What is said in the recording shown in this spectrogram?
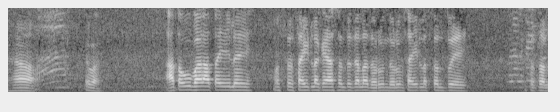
हा हा. बघ आता उभा राहता येईल मस्त साईडला काय असेल तर त्याला धरून धरून साईडला चलतोय असं चाल.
